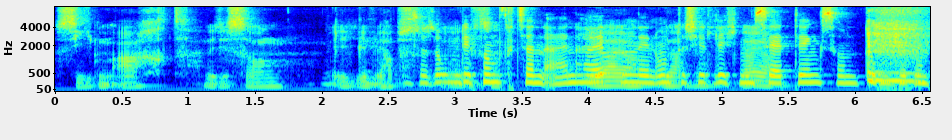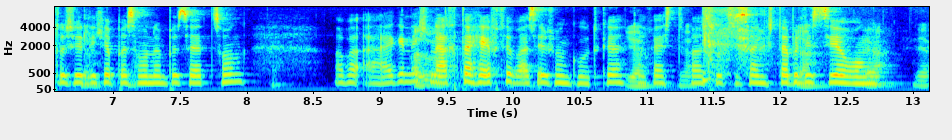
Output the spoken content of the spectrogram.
sieben, acht, würde ich sagen. Ich, ich Also so um die ich- 15 Einheiten Ja, ja, in ja, unterschiedlichen. Settings und mit unterschiedlicher Personenbesetzung. Aber eigentlich Also- nach der Hälfte war es ja schon gut, gell? Der Rest war sozusagen Stabilisierung. Ja, ja.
